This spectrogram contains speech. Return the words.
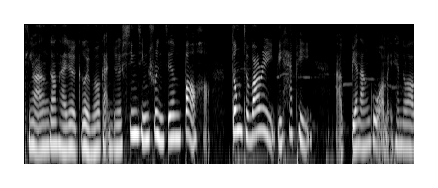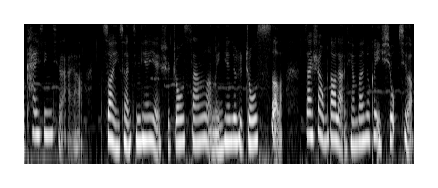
听完刚才这个歌，有没有感觉心情瞬间爆好？Don't worry, be happy，啊，别难过，每天都要开心起来啊！算一算，今天也是周三了，明天就是周四了，再上不到两天班就可以休息了，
